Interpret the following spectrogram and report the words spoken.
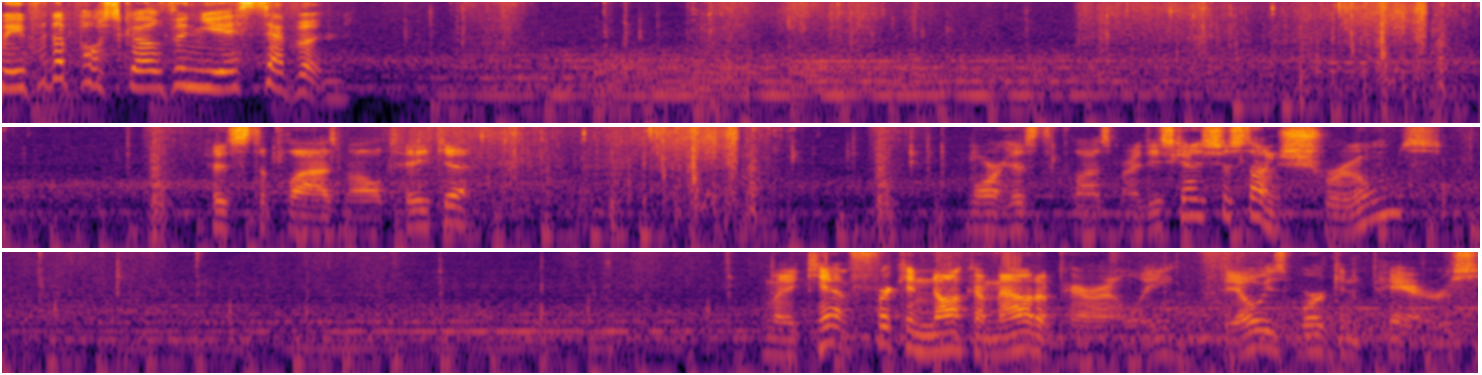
Me for the posh girls in year seven. Histoplasma, I'll take it. More histoplasma. Are these guys just on shrooms? I mean, I can't frickin' knock them out, apparently. They always work in pairs.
